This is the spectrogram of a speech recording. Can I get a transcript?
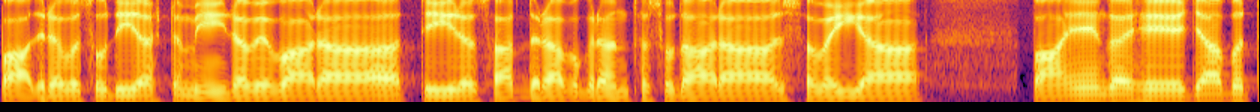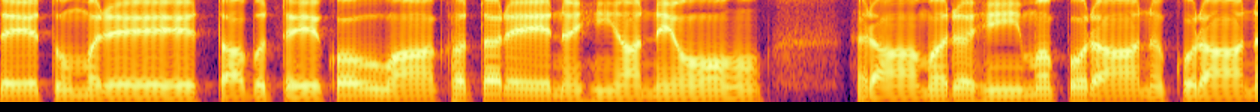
ਭਾਦਰਵ ਸੁਦੀ ਅਸ਼ਟਮੀ ਰਵਿਵਾਰਾ ਤੀਰ ਸਾਦਰਵ ਗ੍ਰੰਥ ਸੁਧਾਰਾ ਸਵਈਆ। ਪਾਏ ਗਏ ਜਬ ਤੇ ਤੁਮਰੇ, ਤਬ ਤੇ ਕਉ ਆਖ ਤਰੇ ਨਹੀਂ ਆਨਿਓ। ਰਾਮ ਰਹੀਮ ਪੁਰਾਨ ਕੁਰਾਨ,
